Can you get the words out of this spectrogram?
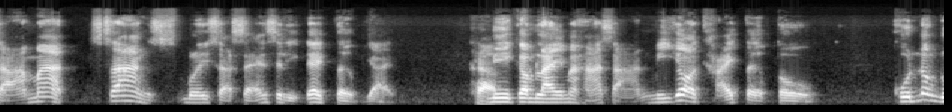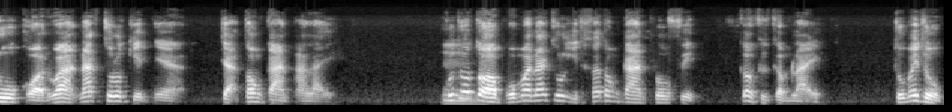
สามารถสร้างบริษัทแสนสิริได้เติบใหญ่ครับมีกำไรมหาศาล มียอดขายเติบโต คุณต้องดูก่อนว่านักธุรกิจเนี่ยจะต้องการอะไร คุณต้องตอบผมว่านักธุรกิจเขาต้องการ profit ก็คือกำไร ถูกไม่ถูก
